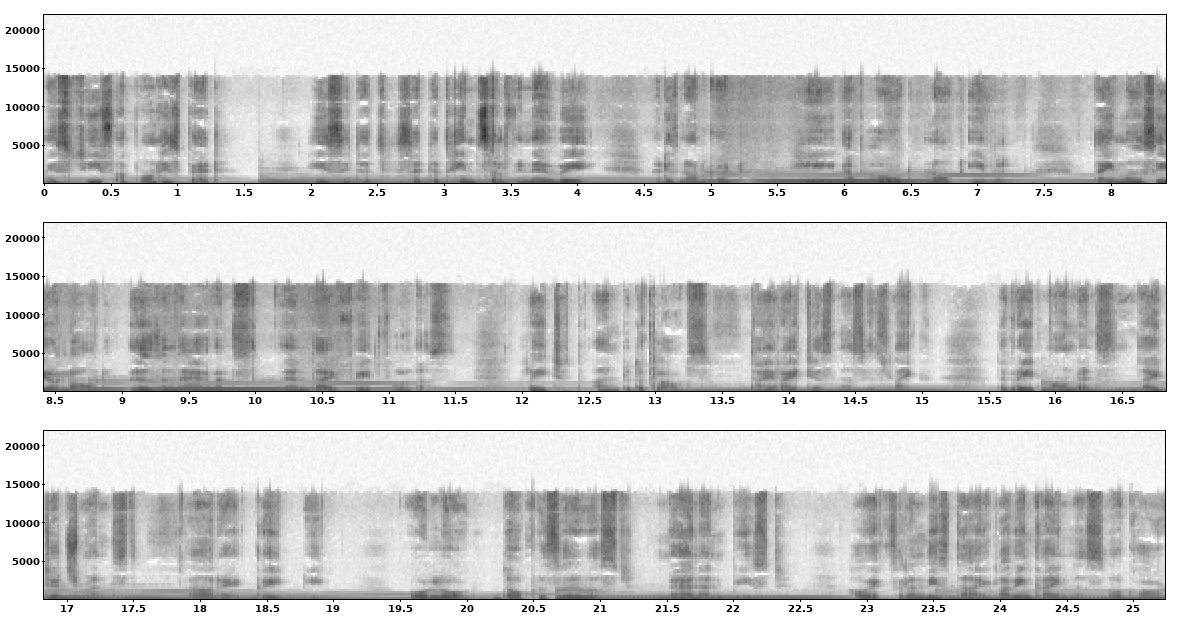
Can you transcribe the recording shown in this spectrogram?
mischief upon his bed. He sitteth, setteth himself in a way that is not good. He abhorred not evil. Thy mercy, O Lord, is in the heavens, and thy faithfulness reacheth unto the clouds. Thy righteousness is like the great mountains, thy judgments are a great deep. O Lord, thou preservest man and beast. How excellent is thy loving kindness, O God!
